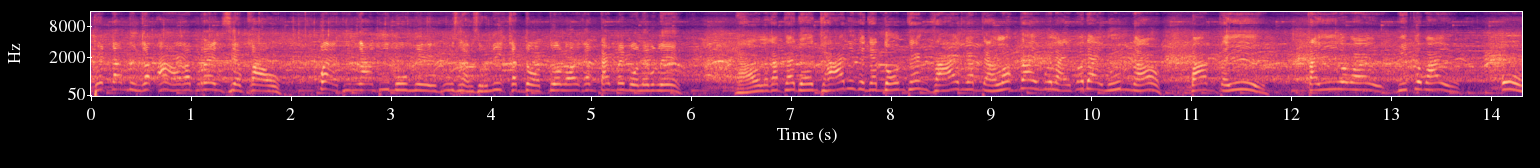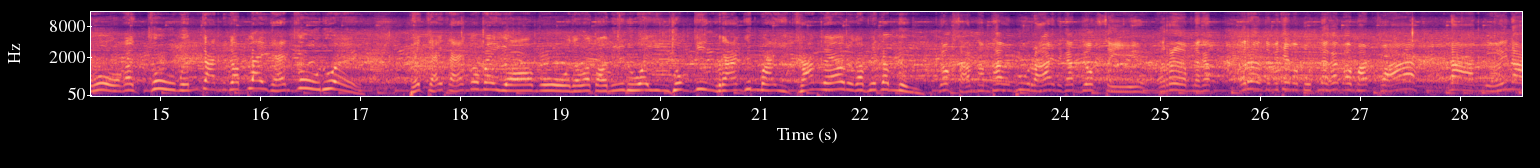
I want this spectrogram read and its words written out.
เพชรน้ำหนึ่งครับอ้าวครับเร่งเสียบเข่าแม่ทีมงานที่มุมนี่ผู้สนับสนุนนี่กระโดดตัวลอยกันเต็มไปหมดเลยบุรีเอาละครับถ้าเดินช้านี่ก็จะโดนแข้งซ้ายนะครับแต่ล็อกได้เมื่อไหร่ก็ได้ลุ้นเอาบ้ามตีตีเข้าไปบิดเข้าไปโอ้โหก็สู้เหมือนกันครับไล่แขนสู้ด้วย เพชรใจแสงก็ไม่ยอมโอ้แต่ว่าตอนนี้ดูว่ายิงชกยิ่งแรงขึ้นมาอีกครั้งแล้วนะครับเพชรน้ำหนึ่งยกสามทำท่าเป็นผู้ร้ายนะครับ ยกสี่เริ่มนะครับ เริ่มจะไปเทพบุตรแล้วครับเอาหมัดขวาหน้าเหงยหน้า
